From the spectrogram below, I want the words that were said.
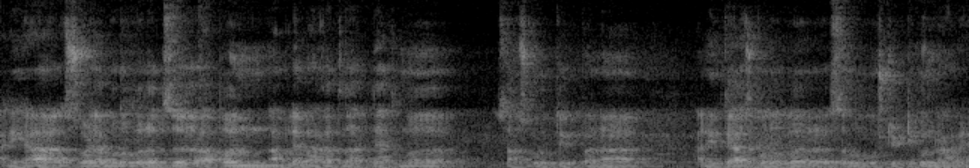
आणि ह्या सोहळ्याबरोबरच आपण आपल्या भागातलं अध्यात्म सांस्कृतिकपणा आणि त्याचबरोबर सर्व गोष्टी टिकून राहाव्या.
